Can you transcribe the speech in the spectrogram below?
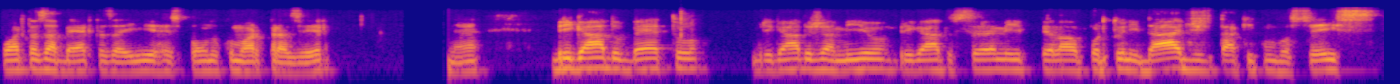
Portas abertas aí, respondo com o maior prazer, né? Obrigado, Beto. Obrigado, Jamil. Obrigado, Sami, pela oportunidade de estar aqui com vocês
